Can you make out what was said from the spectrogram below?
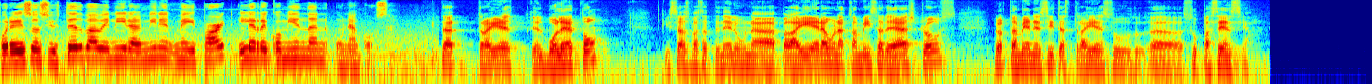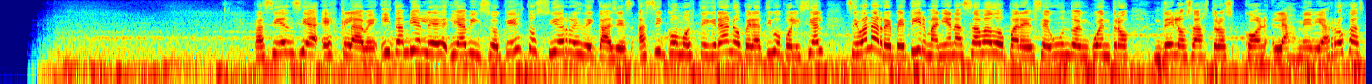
Por eso, si usted va a venir al Minute Maid Park, le recomiendan una cosa. Trae el boleto, quizás vas a tener una playera, una camisa de Astros, pero también necesitas traer su, uh, su paciencia. Paciencia es clave. Y también le, aviso que estos cierres de calles, así como este gran operativo policial, se van a repetir mañana sábado para el segundo encuentro de los Astros con las Medias Rojas.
